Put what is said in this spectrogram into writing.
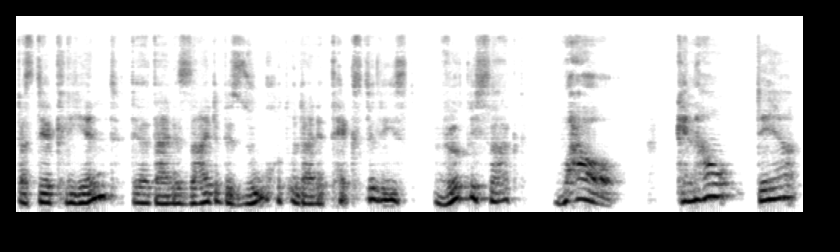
dass der Klient, der deine Seite besucht und deine Texte liest, wirklich sagt, wow, genau der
